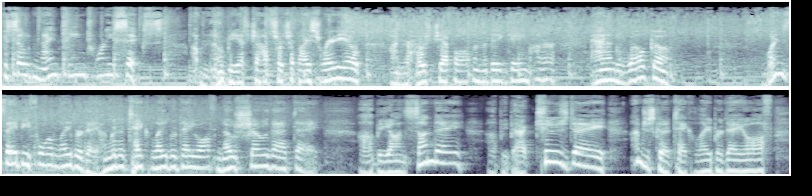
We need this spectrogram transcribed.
episode 1926 of No BS Job Search Advice Radio. I'm your host, Jeff Altman, the Big Game Hunter, and welcome. Wednesday before Labor Day. I'm going to take Labor Day off. No show that day. I'll be on Sunday. I'll be back Tuesday. I'm just going to take Labor Day off.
